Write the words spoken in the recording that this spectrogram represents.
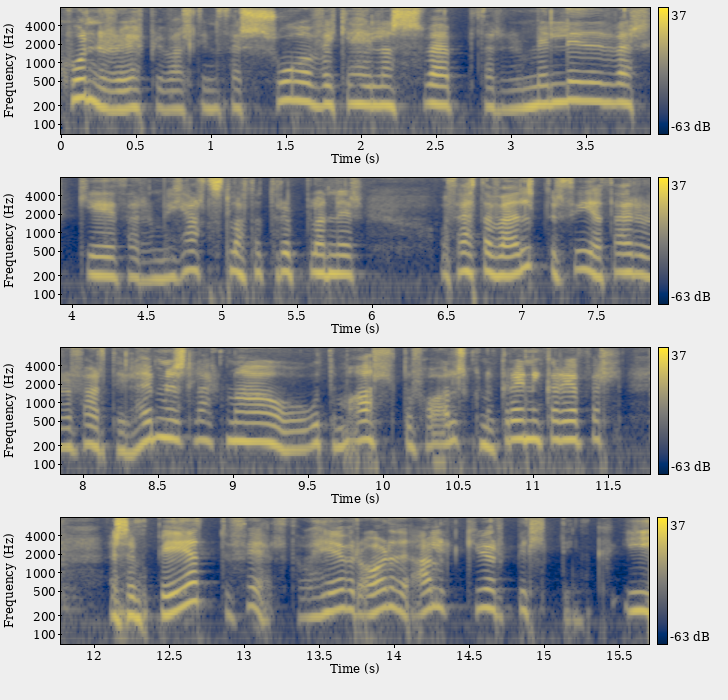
konur eru upplifa allt í einu, þær sofa ekki heilan svepp, þær eru með liðverki þær eru með hjartsláttartrublanir og þetta veldur því að þær eru að fara til heimilisleikna og út um allt og fá alls konar greiningar jafnvel. En sem betur fer þá hefur orðið algjör bylting í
